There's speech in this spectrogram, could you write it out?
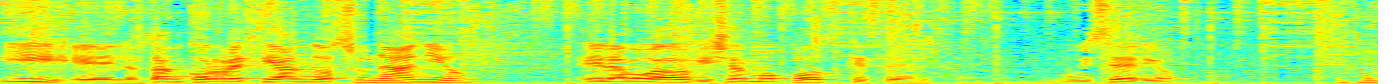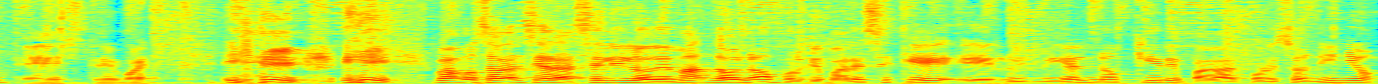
Y eh, lo están correteando hace un año. El abogado Guillermo Post, que es eh, muy serio, este, bueno, y, y vamos a ver si Araceli lo demanda o no, porque parece que eh, Luis Miguel no quiere pagar por esos niños,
